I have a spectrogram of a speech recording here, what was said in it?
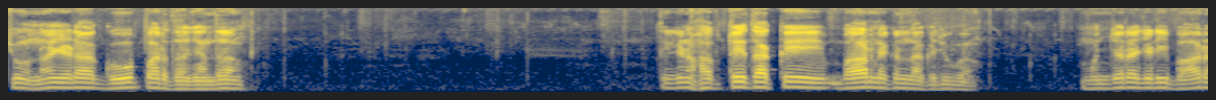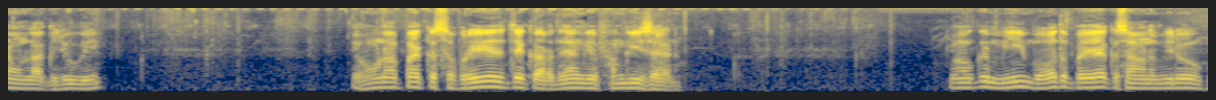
ਝੋਨਾ ਜਿਹੜਾ ਗੋ ਭਰਦਾ ਜਾਂਦਾ। ਤਕਰੀਬਨ ਹਫ਼ਤੇ ਤੱਕ ਇਹ ਬਾਹਰ ਨਿਕਲਣ ਲੱਗ ਜੂਗਾ। ਮੁੰਜਰ ਆ ਜਿਹੜੀ ਬਾਹਰ ਆਉਣ ਲੱਗ ਜੂਗੀ, ਤੇ ਹੁਣ ਆਪਾਂ ਇੱਕ ਸਪਰੇਅ ਤੇ ਕਰ ਦਿਆਂਗੇ ਫੰਗੀ ਸਾਈਡ। ਕਿਉਂਕਿ ਮੀਂਹ ਬਹੁਤ ਪਿਆ ਕਿਸਾਨ ਵੀਰੋ,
